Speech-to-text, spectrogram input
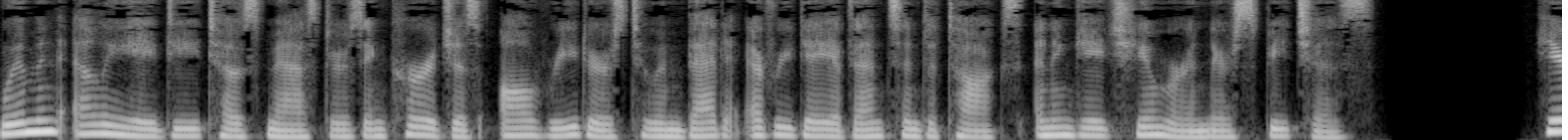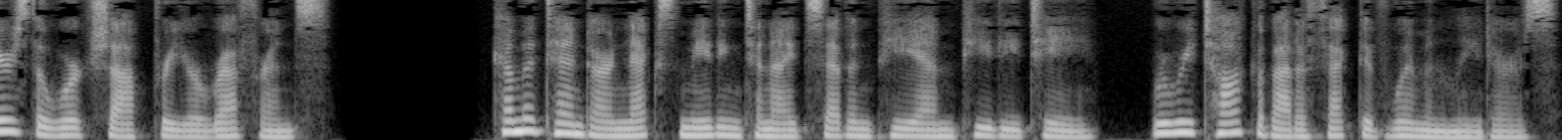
Women LEAD Toastmasters encourages all readers to embed everyday events into talks and engage humor in their speeches. Here's the workshop for your reference. Come attend our next meeting tonight, 7 p.m. PDT, where we talk about effective women leaders.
